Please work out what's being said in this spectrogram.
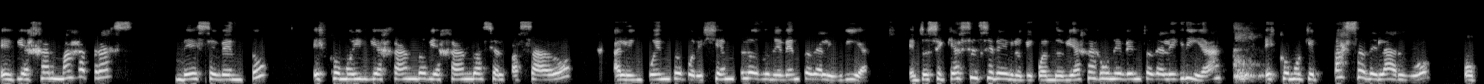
es viajar más atrás de ese evento, es como ir viajando, viajando hacia el pasado, al encuentro, por ejemplo, de un evento de alegría. Entonces, ¿qué hace el cerebro? Que cuando viajas a un evento de alegría, es como que pasa de largo o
